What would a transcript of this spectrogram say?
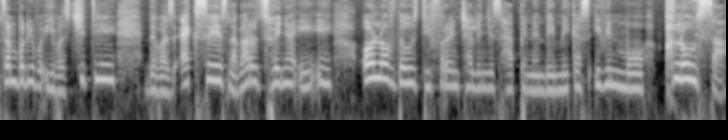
somebody he was cheating, there was access, nabaru tshwenya eng, eng. all of those different challenges happen and they make us even more closer.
